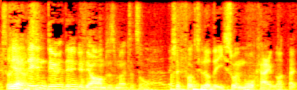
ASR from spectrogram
So, Yeah. They, they didn't do it. They didn't do the arms as much. That's all. Also fucked it up that you saw him walk out like about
